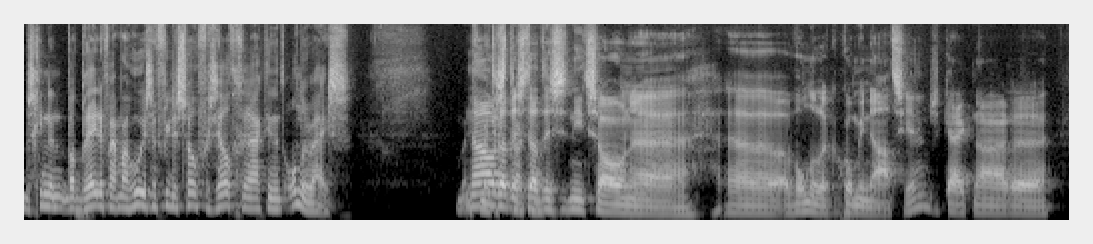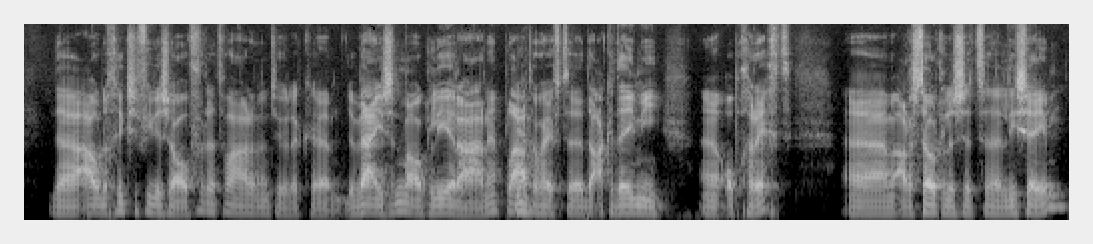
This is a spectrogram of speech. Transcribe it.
misschien een wat brede vraag, maar hoe is een filosoof verzeld geraakt in het onderwijs? Nou, dat is, dat is niet zo'n uh, uh, wonderlijke combinatie. Hè? Als je kijkt naar uh, de oude Griekse filosofen, dat waren natuurlijk de wijzen, maar ook leraren. Plato ja. heeft de academie opgericht, Aristoteles het lyceum.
